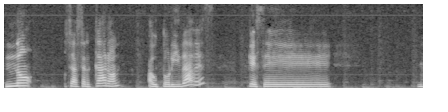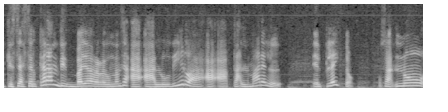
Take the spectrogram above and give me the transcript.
no se acercaron autoridades que se que se acercaran, vaya la redundancia, a, a aludir o a, a- a calmar el, el pleito. O sea, no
